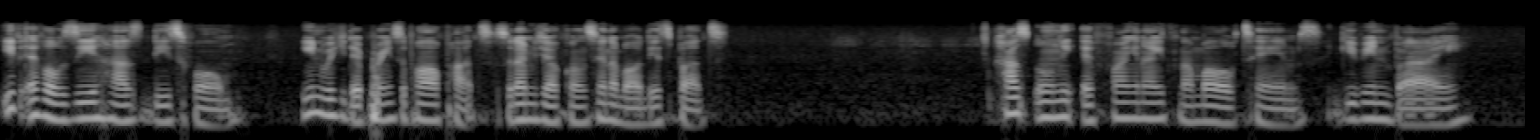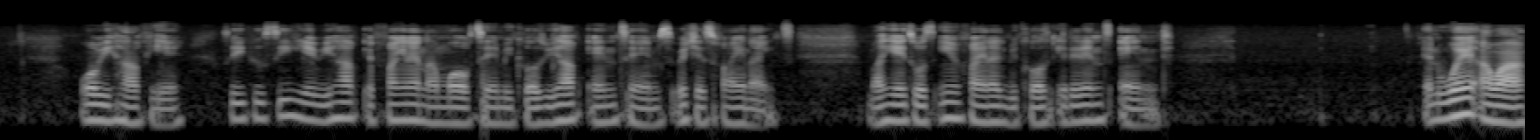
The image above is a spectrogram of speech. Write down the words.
if f of z has this form in which the principal part so that means you are concerned about this part has only a finite number of terms given by what we have here. So you can see here we have a finite number of terms because we have n terms which is finite. But here it was infinite because it didn't end. And where our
